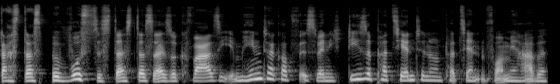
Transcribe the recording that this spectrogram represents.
dass das bewusst ist, dass das also quasi im Hinterkopf ist, wenn ich diese Patientinnen und Patienten vor mir habe,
